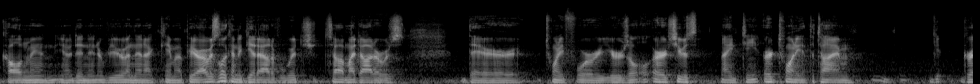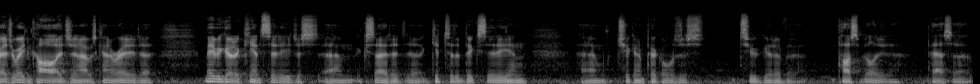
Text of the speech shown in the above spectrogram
called me and you know did an interview, and then I came up here. I was looking to get out of Wichita. My daughter was there, 24 years old, or she was 19 or 20 at the time, graduating college, and I was kind of ready to maybe go to Kansas City. Just um, excited to get to the big city, and um, chicken and pickle was just too good of a possibility to pass up.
